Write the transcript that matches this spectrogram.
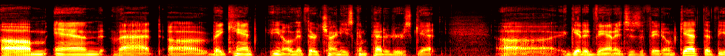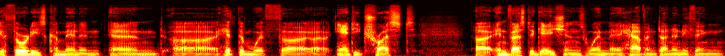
um, and that uh, they can't, you know, that their Chinese competitors get. Uh, get advantages that they don't get. That the authorities come in and and uh, hit them with antitrust uh, investigations when they haven't done anything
